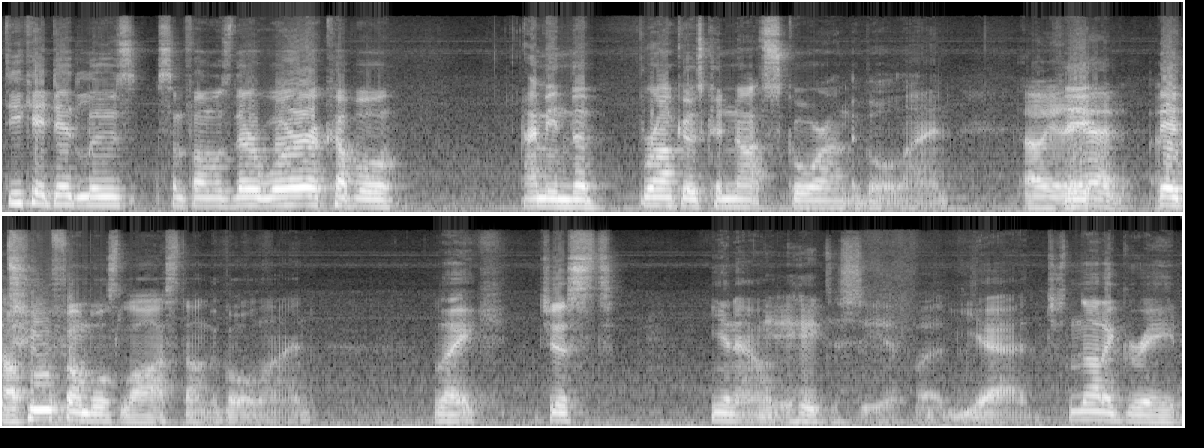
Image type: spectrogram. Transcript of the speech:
DK did lose some fumbles. There were a couple. I mean, the Broncos could not score on the goal line. Oh yeah, they, they had they had two fumbles lost on the goal line. Like just you know. You hate to see it, but yeah, just not a great.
